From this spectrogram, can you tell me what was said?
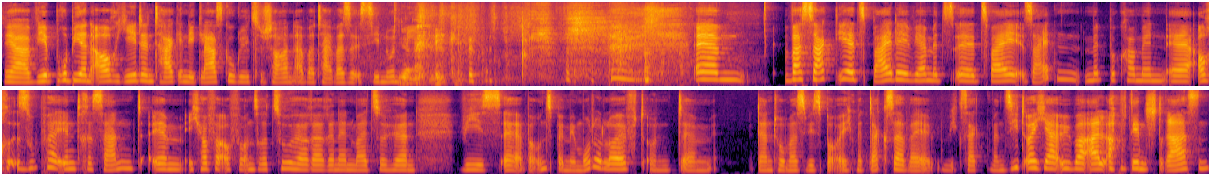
Ja, wir probieren auch jeden Tag in die Glaskugel zu schauen, aber teilweise ist sie nur niedrig. Ja. ähm, was sagt ihr jetzt beide? Wir haben jetzt äh, zwei Seiten mitbekommen, äh, auch super interessant. Ähm, ich hoffe auch für unsere Zuhörerinnen mal zu hören, wie es äh, bei uns bei Memodo läuft und ähm, dann Thomas, wie es bei euch mit Daxa, weil wie gesagt, man sieht euch ja überall auf den Straßen.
